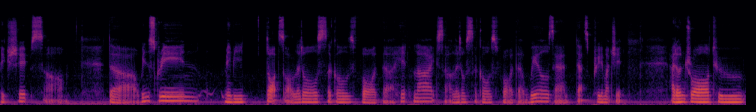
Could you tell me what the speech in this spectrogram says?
big shapes, um, the windscreen, maybe dots or little circles for the headlights, or little circles for the wheels, and that's pretty much it. I don't draw too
